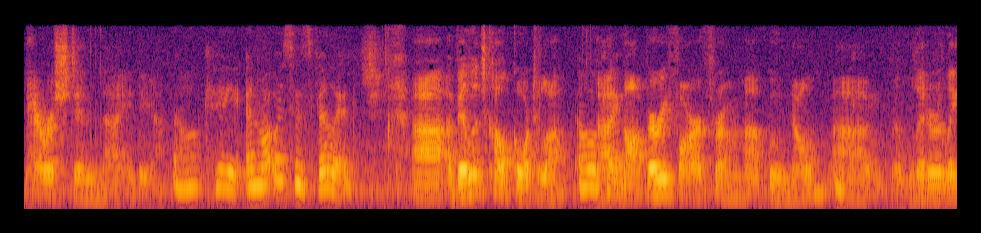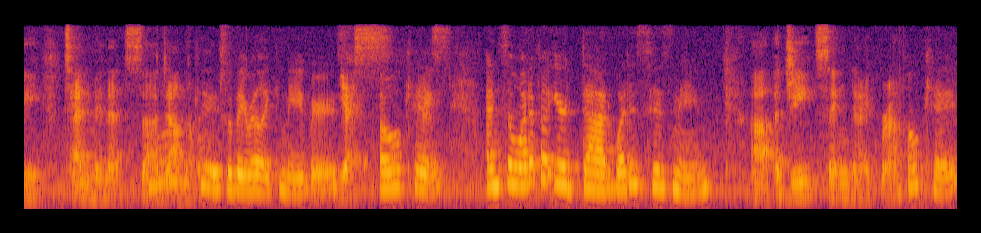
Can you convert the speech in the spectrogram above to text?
perished in uh, India. Okay. And what was his village? Uh, a village called Gortala, Okay. uh, not very far from uh, Bunno, uh, literally 10 minutes uh, down the Okay. road. So they were like neighbors. Yes. Okay. yes. And so, what about your dad? What is his name? Uh, Ajit Singh Nagra. Okay.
